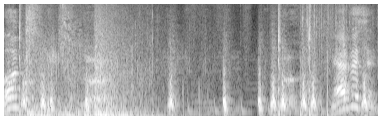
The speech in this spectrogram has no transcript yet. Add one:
Lan! Neredesin?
